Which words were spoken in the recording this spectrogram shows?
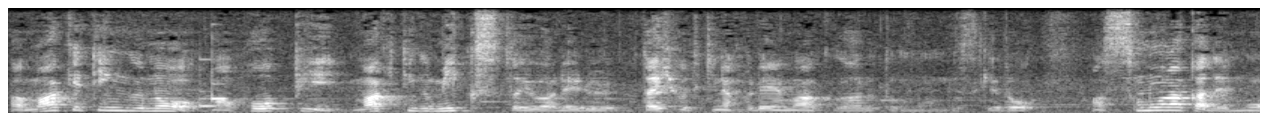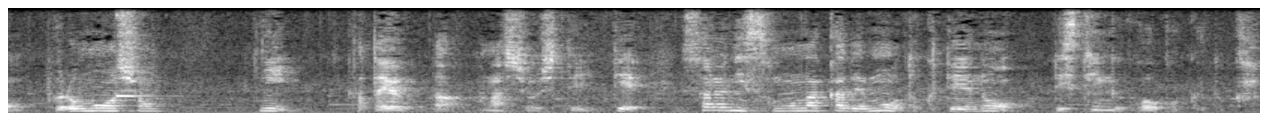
マーケティングの 4P マーケティングミックスと言われる代表的なフレームワークがあると思うんですけど、その中でもプロモーションに偏った話をしていてさらにその中でも特定のリスティング広告とか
